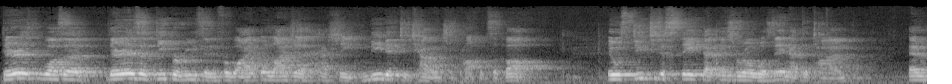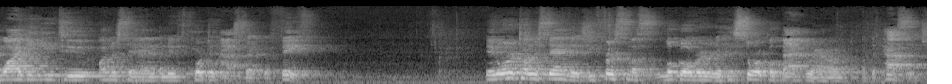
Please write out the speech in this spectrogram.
there is, was a, there is a deeper reason for why Elijah actually needed to challenge the prophets of Baal. It was due to the state that Israel was in at the time and why they need to understand an important aspect of faith. In order to understand this, you first must look over the historical background of the passage.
